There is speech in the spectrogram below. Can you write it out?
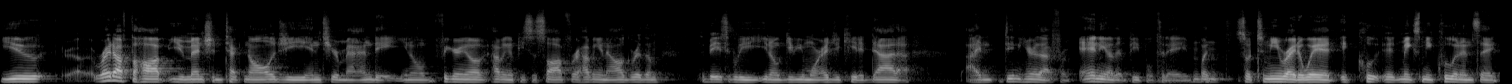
You right off the hop, you mentioned technology into your mandate. You know, figuring out having a piece of software, having an algorithm to basically you know give you more educated data. I didn't hear that from any other people today. But mm-hmm. so to me, right away, it it, clu- it makes me clue in and say,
